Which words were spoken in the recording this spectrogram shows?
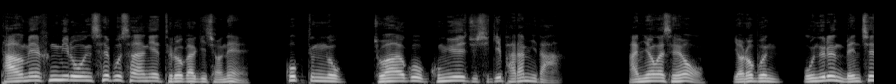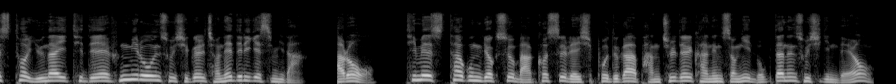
다음에 흥미로운 세부 사항에 들어가기 전에 꼭 등록, 좋아하고 공유해 주시기 바랍니다. 안녕하세요. 여러분, 오늘은 맨체스터 유나이티드의 흥미로운 소식을 전해드리겠습니다. 바로 팀의 스타 공격수 마커스 레시포드가 방출될 가능성이 높다는 소식인데요.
